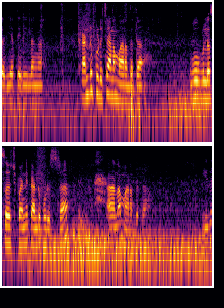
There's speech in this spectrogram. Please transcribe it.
சரியாக தெரியலங்க. கண்டுபிடிச்சி ஆனால் மறந்துட்டேன். கூகுளில் சர்ச் பண்ணி கண்டுபிடிச்சிட்டேன். ஆனால் மறந்துட்டேன். இது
